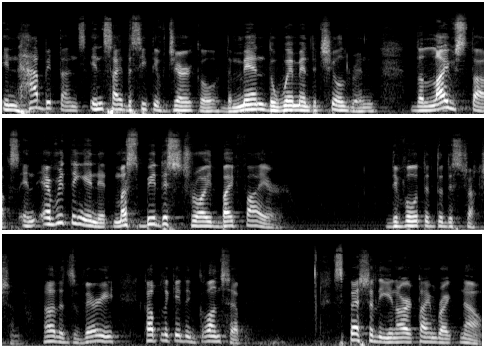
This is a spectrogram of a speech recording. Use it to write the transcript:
inhabitants inside the city of Jericho, the men, the women, the children, the livestock, and everything in it must be destroyed by fire, devoted to destruction. Now, that's a very complicated concept, especially in our time right now.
